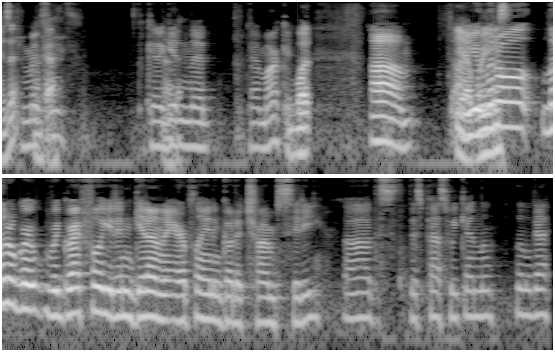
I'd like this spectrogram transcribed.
Is it? That makes okay. sense. Gotta get in that that market. What? Um, Yeah, are you a were you- little little regretful you didn't get on an airplane and go to Charm City uh, this this past weekend, little guy?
